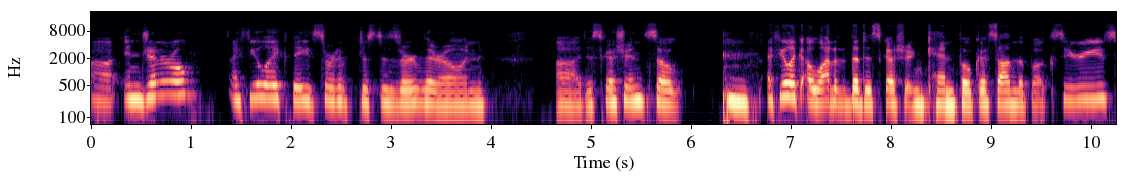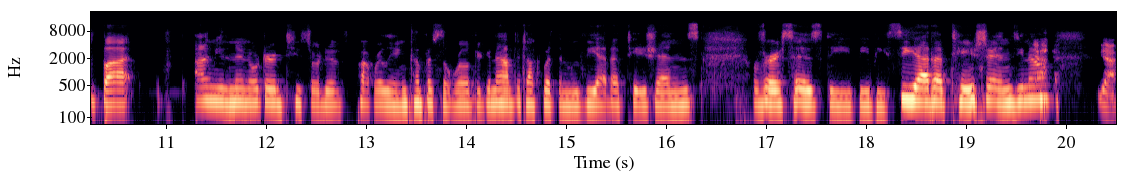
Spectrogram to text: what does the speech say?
Uh, in general, I feel like they sort of just deserve their own uh, discussion. So I feel like a lot of the discussion can focus on the book series, but I mean, in order to sort of properly encompass the world, you're going to have to talk about the movie adaptations versus the BBC adaptations, you know? Yeah.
